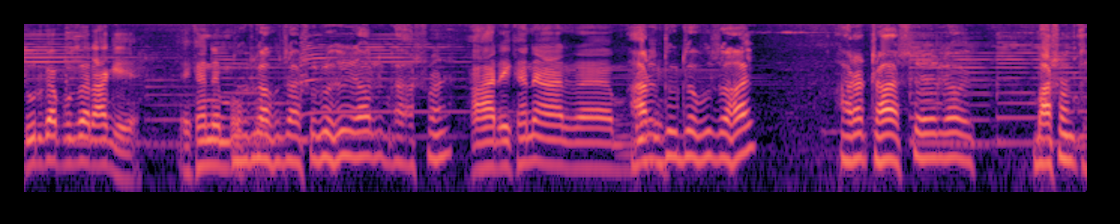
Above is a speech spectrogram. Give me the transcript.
দুর্গা পূজার আগে এখানে দুর্গা পূজা শুরু হয়ে আসবে না। আর এখানে আর আর দুর্গা পুজো হয় আর একটা হলো ওই বাসন্তী।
